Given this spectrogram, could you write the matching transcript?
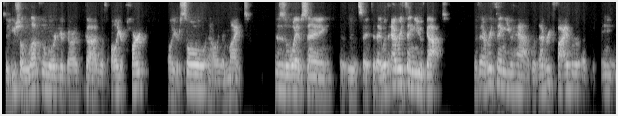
So you shall love the Lord your God with all your heart, all your soul, and all your might. This is a way of saying, as we would say today, with everything you've got, with everything you have, with every fiber of your being,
